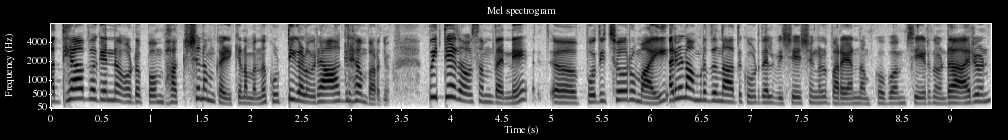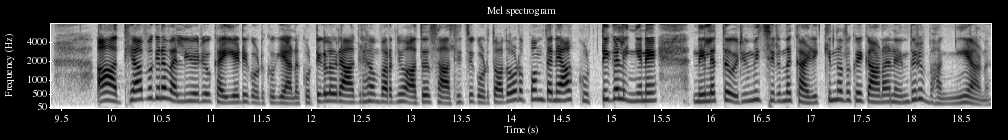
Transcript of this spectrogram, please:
അധ്യാപകനോടൊപ്പം ഭക്ഷണം കഴിക്കണമെന്ന് കുട്ടികൾ ഒരു ആഗ്രഹം പറഞ്ഞു. പിറ്റേ ദിവസം തന്നെ പൊതിച്ചോറുമായി അരുൺ അമൃതനാഥ് കൂടുതൽ വിശേഷങ്ങൾ പറയാൻ നമുക്കൊപ്പം ചേരുന്നുണ്ട്. അരുൺ ആ അധ്യാപകന് വലിയൊരു കയ്യടി കൊടുക്കുകയാണ്. കുട്ടികൾ ഒരു ആഗ്രഹം പറഞ്ഞു അത് സാധിച്ചു കൊടുത്തു. അതോടൊപ്പം തന്നെ ആ കുട്ടികൾ ഇങ്ങനെ നിലത്ത് ഒരുമിച്ചിരുന്ന് കഴിക്കുന്നതൊക്കെ കാണാൻ എന്തൊരു ഭംഗിയാണ്.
